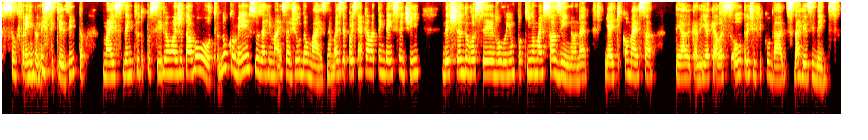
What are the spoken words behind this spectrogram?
sofrendo nesse quesito, mas dentro do possível um ajudava o outro. No começo, os R ajudam mais, né? Mas depois tem aquela tendência de deixando você evoluir um pouquinho mais sozinho, né? E aí que começa a ter ali aquelas outras dificuldades da residência.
